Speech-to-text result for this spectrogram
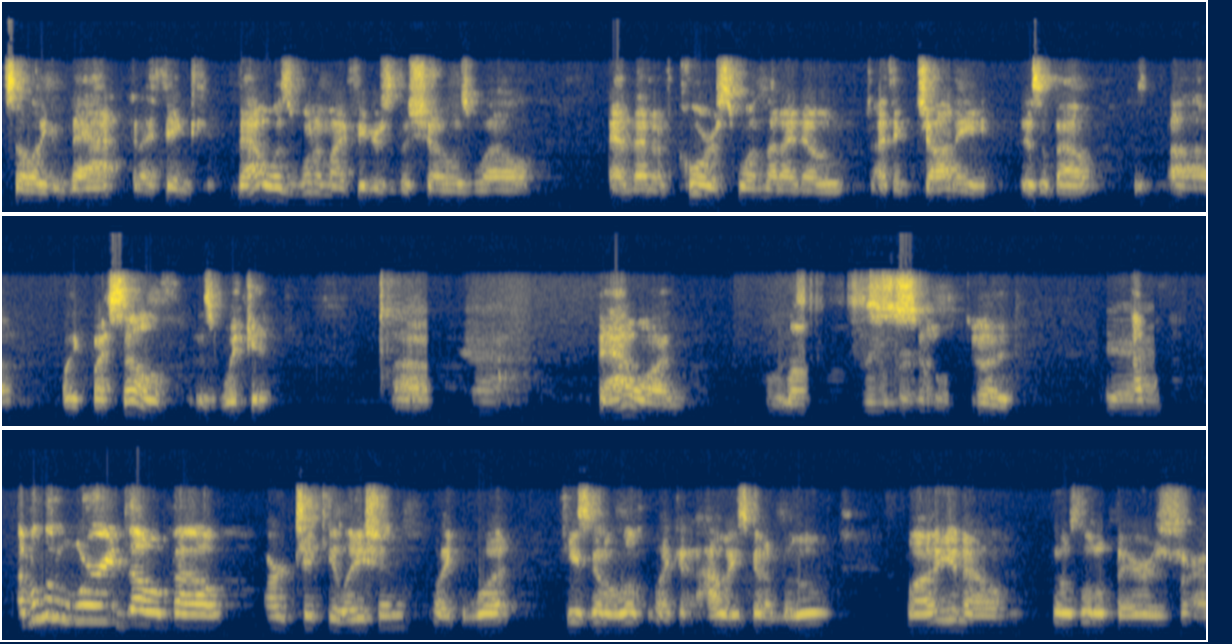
So like that, and I think that was one of my figures of the show as well. And then of course one that I know I think Johnny is about, uh, like myself, is Wicket. Uh, that one Looks so super. good. Yeah. I'm a little worried though about articulation, like what he's going to look like, how he's going to move. But you know, those little bears are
